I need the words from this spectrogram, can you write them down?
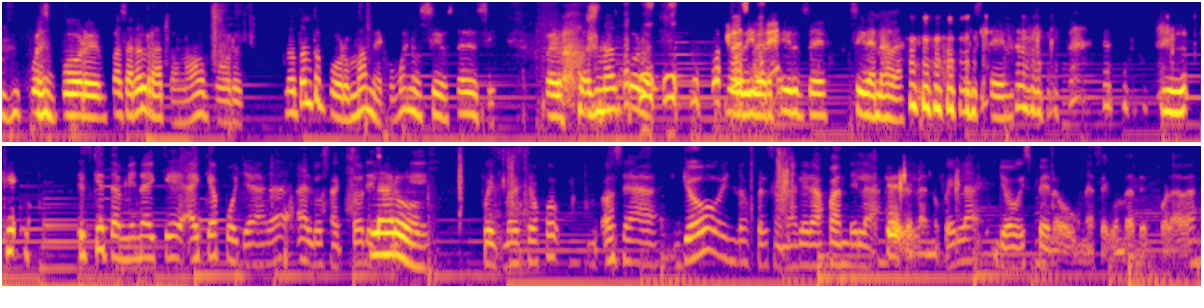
pues por pasar el rato, ¿no? Por no tanto por mame, como bueno, sí, ustedes sí, pero es más por, por divertirse, sí, de nada. Este, que- Es que también hay que, hay que apoyar a, a los actores. Claro. Porque, pues nuestro, fo- o sea, yo en lo personal era fan de la, ¿Qué? de la novela. Yo espero una segunda temporada.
